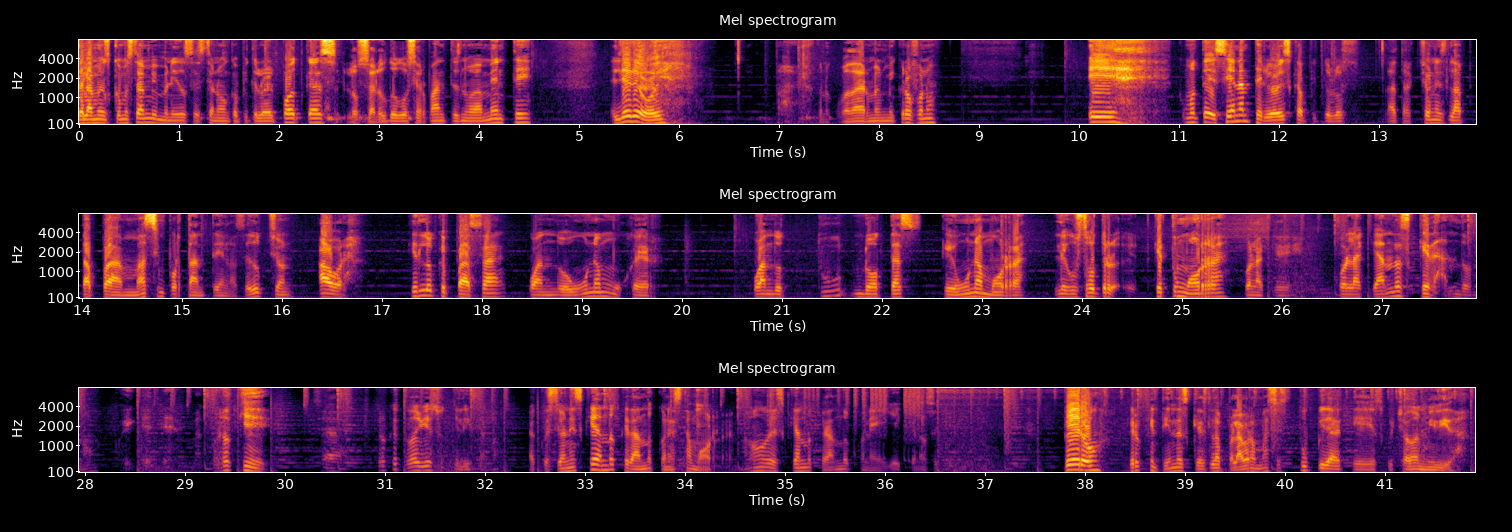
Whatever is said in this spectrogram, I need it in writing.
Tal amigos? ¿Cómo están? Bienvenidos a este nuevo capítulo del podcast. Los saludo Hugo Cervantes nuevamente. El día de hoy, a darme el micrófono. Eh, como te decía en anteriores capítulos, la atracción es la etapa más importante en la seducción. Ahora, ¿qué es lo que pasa cuando una mujer, cuando tú notas que una morra le gusta otro, que tu morra con la que, con la que andas quedando, ¿no? Creo que, o sea, creo que todavía se utiliza, ¿no? La cuestión es que ando quedando con esta morra, ¿no? Es que ando quedando con ella y que no sé qué. Pero creo que entiendas que es la palabra más estúpida que he escuchado en mi vida.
